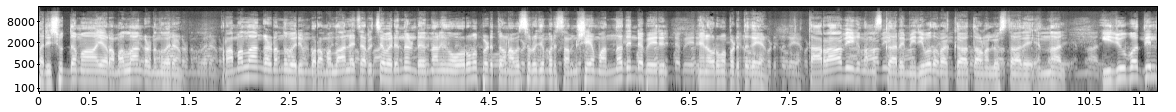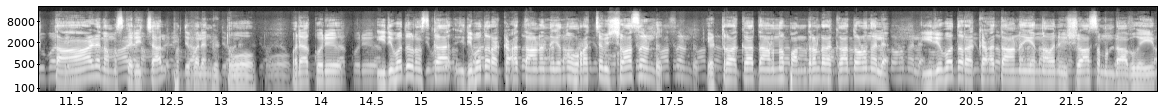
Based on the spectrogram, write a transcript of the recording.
പരിശുദ്ധമായ റമലാൻ കടന്നു വരാം റമലാൻ കടന്നു വരുമ്പോൾ റമലാനെ ചർച്ച വരുന്നുണ്ട്. എന്നാൽ ഇന്ന് ഓർമ്മപ്പെടുത്തണം. അവസരം ഒരു സംശയം വന്നതിന്റെ പേരിൽ ഞാൻ ഓർമ്മപ്പെടുത്തുകയാണ്. തറാവീക നമസ്കാരം ഇരുപത് റക്കാത്താണല്ലോ ഉസ്താദെ. എന്നാൽ ഇരുപതിൽ താഴെ നമസ്കരിച്ചാൽ പ്രതിഫലം കിട്ടുമോ ഒരാൾക്കൊരു ഇരുപത് ഇരുപത് റക്കാത്താണെന്ന് എന്ന് ഉറച്ച വിശ്വാസമുണ്ട്. എട്ട് റക്കാത്താണെന്നോ പന്ത്രണ്ട് റക്കാത്താണെന്നല്ല ഇരുപത് റക്കാത്താണ് എന്ന് അവന് വിശ്വാസം ഉണ്ടാവുകയും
